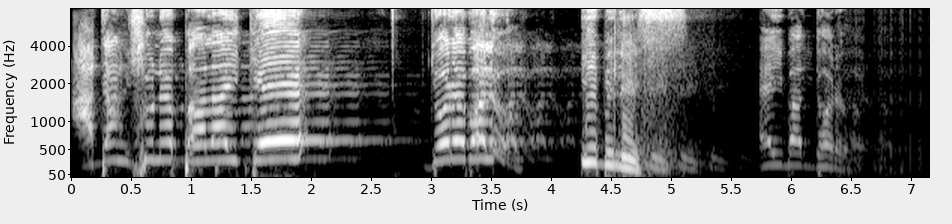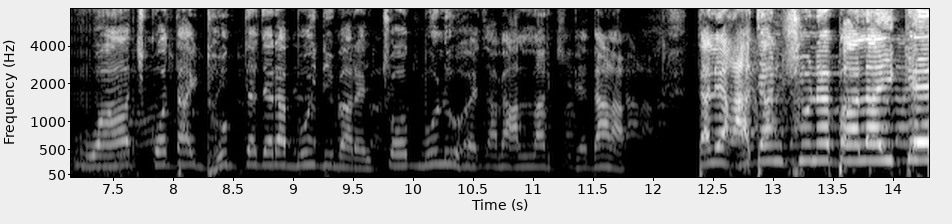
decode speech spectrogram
আজান শুনে পালাই কে? জোরে বলো। ইবলিস। এইবার ধরো। ওয়াজ কোথায় ঢুকতে যারা বুঝতে পারেন চোখ বুলু হয়ে যাবে আল্লাহর কিরে দাঁড়া তাহলে আজান শুনে পালাই কে?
